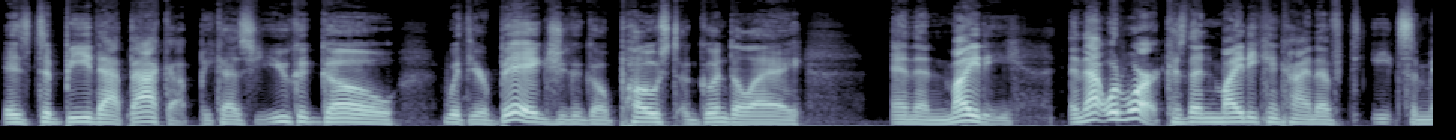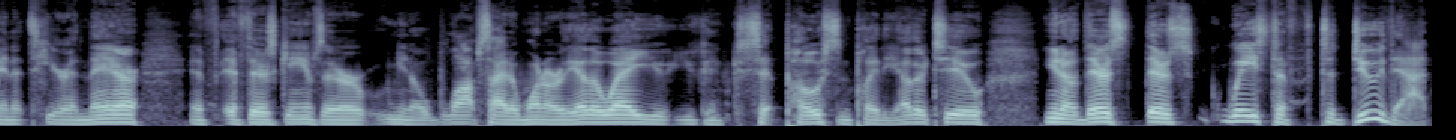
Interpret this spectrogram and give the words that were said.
is to be that backup because you could go with your bigs, you could go post Ogundele and then Mighty, and that would work because then Mighty can kind of eat some minutes here and there. If if there's games that are you know lopsided one or the other way, you you can sit post and play the other two. You know, there's there's ways to to do that.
